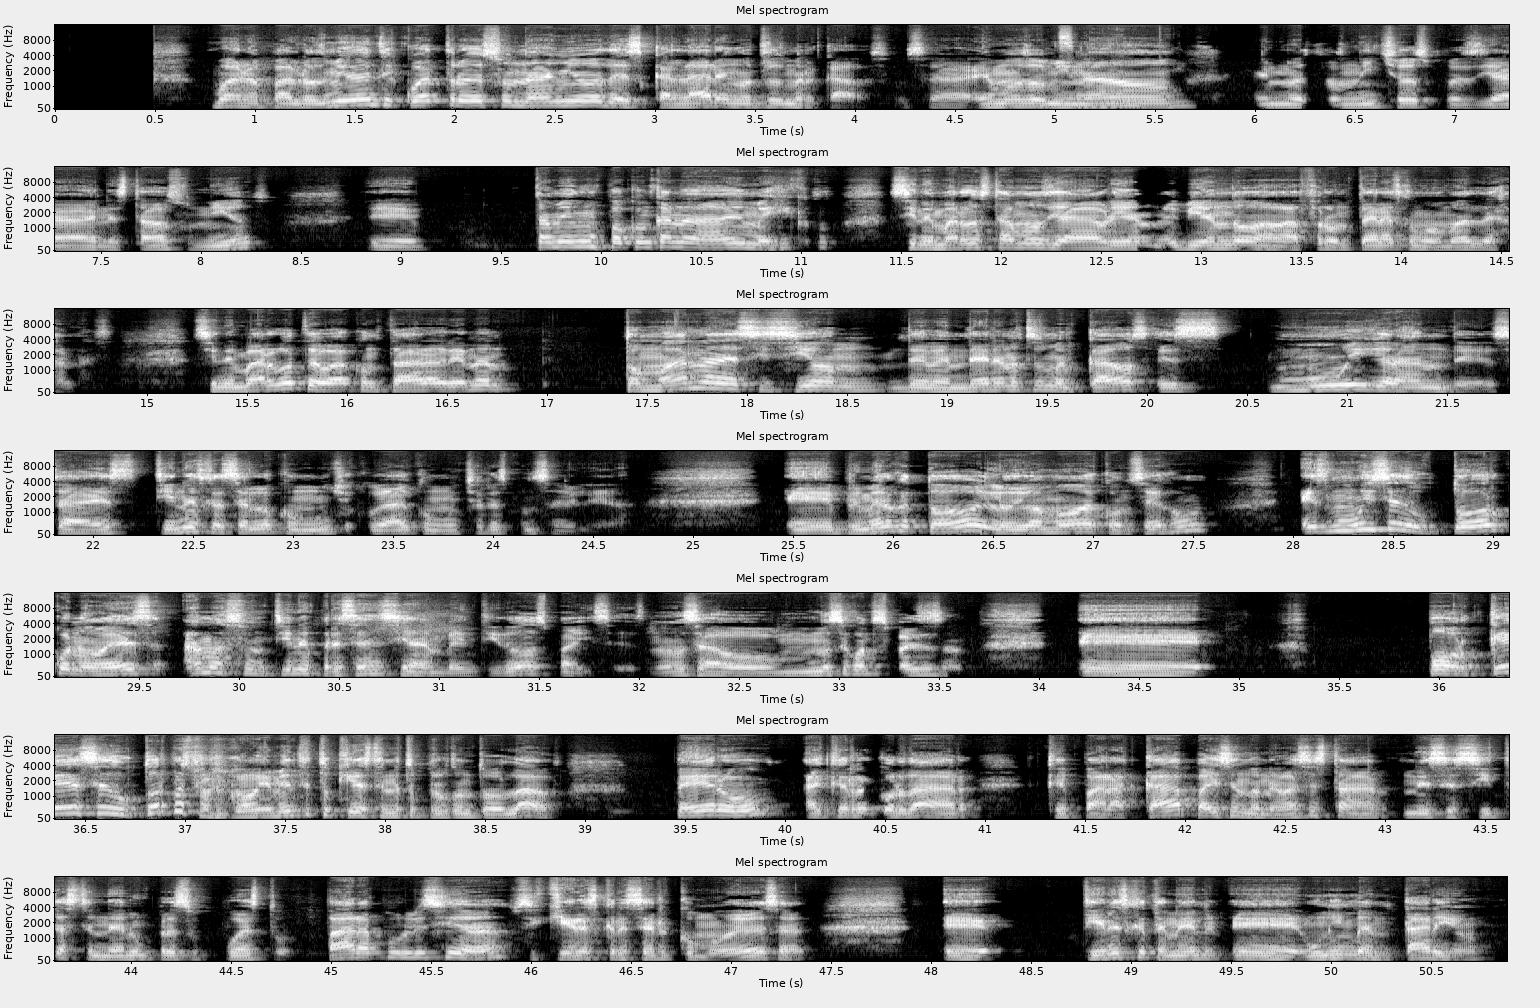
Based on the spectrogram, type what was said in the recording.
Bueno, para el 2024 es un año de escalar en otros mercados. O sea, hemos dominado en nuestros nichos, pues ya en Estados Unidos, eh, también un poco en Canadá y en México. Sin embargo, estamos ya viendo a fronteras como más lejanas. Sin embargo, te voy a contar, Adriana, tomar la decisión de vender en otros mercados es muy grande. O sea, es, tienes que hacerlo con mucho cuidado y con mucha responsabilidad. Eh, primero que todo, y lo digo a modo de consejo, es muy seductor cuando ves Amazon tiene presencia en 22 países, ¿no? O sea, no sé cuántos países son. Eh, ¿Por qué es seductor? Pues porque obviamente tú quieres tener tu producto en todos lados. Pero hay que recordar que para cada país en donde vas a estar necesitas tener un presupuesto para publicidad, si quieres crecer como debe ser. Eh, tienes que tener eh, un inventario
